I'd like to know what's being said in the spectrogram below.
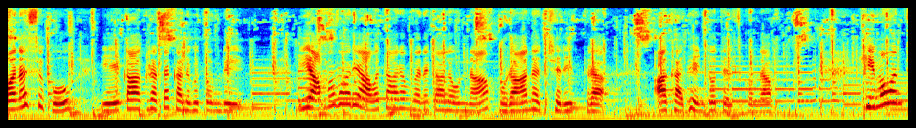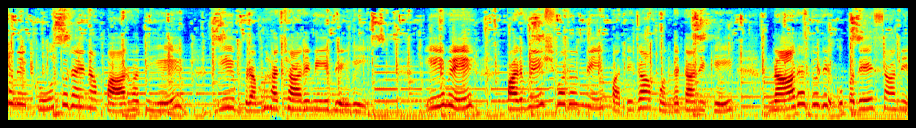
మనస్సుకు ఏకాగ్రత కలుగుతుంది. ఈ అమ్మవారి అవతారం వెనకాల ఉన్న పురాణ చరిత్ర ఆ కథ ఏంటో తెలుసుకుందాం. హిమవంతుని కూతురైన పార్వతియే ఈ బ్రహ్మచారిణీ దేవి. ఈమె పరమేశ్వరుణ్ణి పతిగా పొందటానికి నారదుడి ఉపదేశాన్ని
